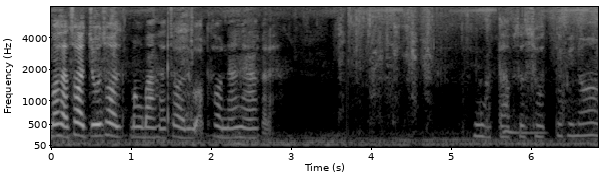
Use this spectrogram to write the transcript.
บ่สัดซอยจูนซอยบางๆสัดซอยลวกซอยหนาๆก็ได้หมูตับสดๆเด้อพี่น้อง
